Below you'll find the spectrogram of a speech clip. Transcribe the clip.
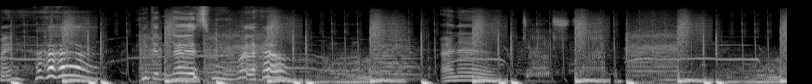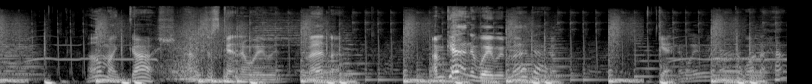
Me? He didn't notice me! What the hell? I know. Oh my gosh, I'm just getting away with murder. I'm getting away with murder! Getting away with murder, what the hell?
